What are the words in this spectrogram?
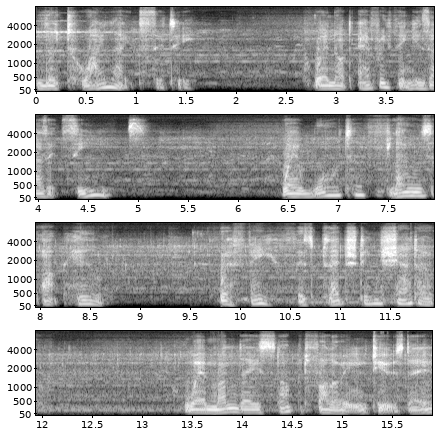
the Twilight City, where not everything is as it seems, where water flows uphill, where faith is pledged in shadow, where Monday stopped following Tuesday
